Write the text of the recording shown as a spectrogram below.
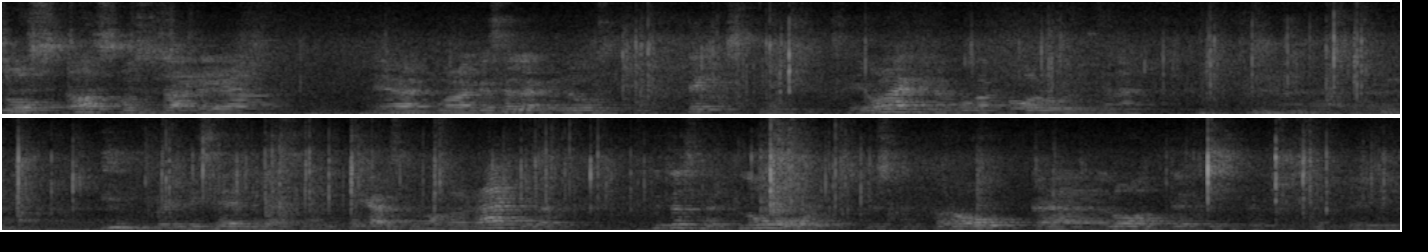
loob seda atmosfääri ja ja et ma olen ka sellega nõus, et tekst muusikas ei olegi nagu väga oluline. või see, millest need tegelased omavahel räägivad. kuidas need lood, just need karaoke lood tekkisid, et need tuli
